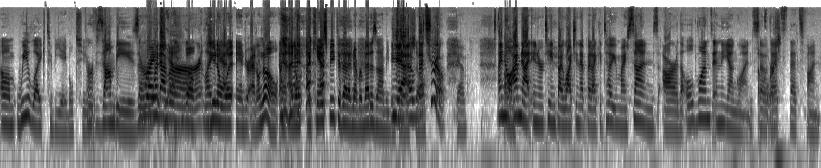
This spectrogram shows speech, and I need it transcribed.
um, we like to be able to or zombies or right, whatever. Yeah. Well, like, you know yeah. what, Andrew? I don't know. I, I, don't. I can't speak to that. I've never met a zombie before. Yeah, so. that's true. Yeah. I know um, I'm not entertained by watching that, but I could tell you my sons are the old ones and the young ones, so that's that's fun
